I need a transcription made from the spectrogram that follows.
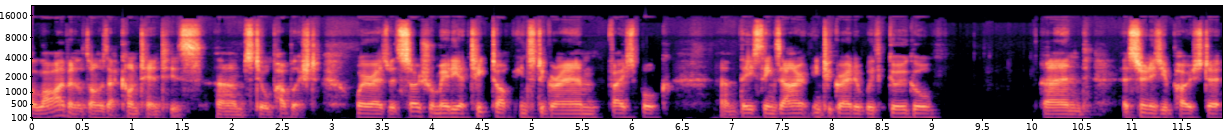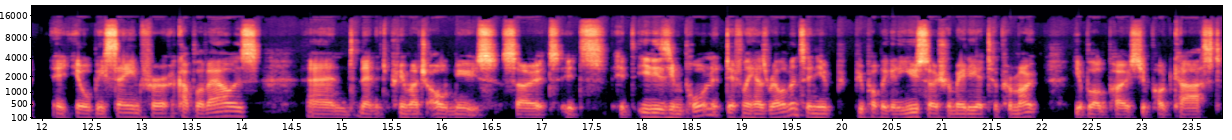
alive and as long as that content is um, still published. Whereas with social media, TikTok, Instagram, Facebook, um, these things aren't integrated with Google. And as soon as you post it, it, will be seen for a couple of hours and then it's pretty much old news. So it's it's it, it is important. It definitely has relevance, and you, you're probably going to use social media to promote your blog post, your podcast,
